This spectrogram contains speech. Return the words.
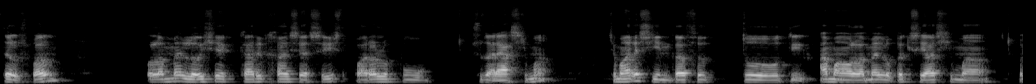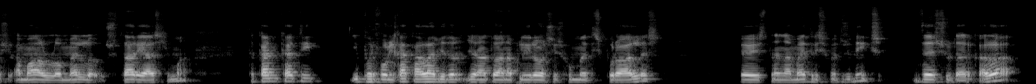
τέλος πάντων. Ο Λαμέλο είχε career high σε assist, παρόλο που σούταρε άσχημα και μου αρέσει γενικά αυτό το ότι άμα ο Λαμέλο παίξει άσχημα, όχι, άμα ο Λαμέλο σουτάρει άσχημα, θα κάνει κάτι υπερβολικά καλά για, για να το αναπληρώσει. Ας πούμε, τις προάλλες, ε, στην αναμέτρηση με τους Knicks, δεν σουτάρει καλά,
